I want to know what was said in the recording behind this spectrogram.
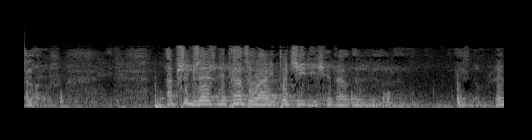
kanonów. A przybrzeżnie pracowali, pocili się, prawda, jest dobrze.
